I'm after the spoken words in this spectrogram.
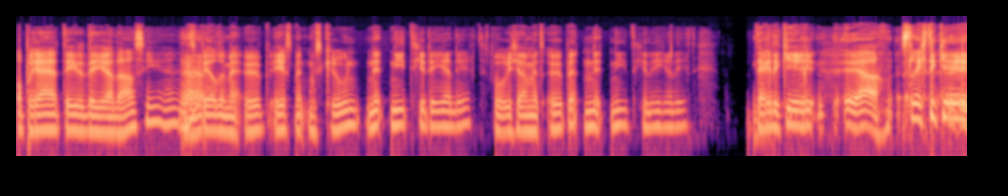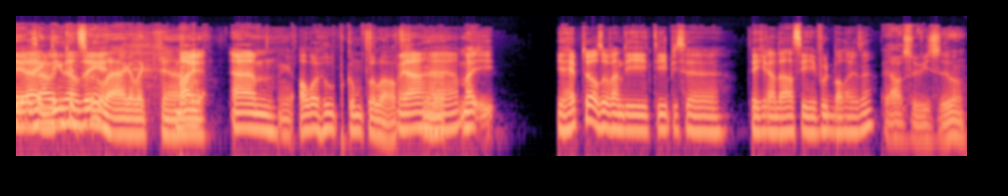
op rij tegen de degradatie. Hè. Hij Ja. speelde met Eupen, eerst met Moes Kroen, net niet gedegradeerd. Vorig jaar met Eupen, net niet gedegradeerd. Derde keer, ja, slechte keer, ja, zou ik denk dan zeggen. eigenlijk. ja. Maar ehm, Alle hulp komt te laat. ja, maar je, hebt wel zo van die typische degradatievoetballers. Hè? Ja, sowieso.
